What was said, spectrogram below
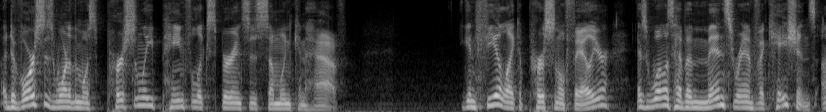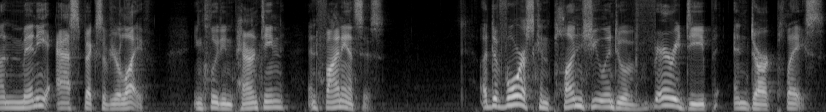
a divorce is one of the most personally painful experiences someone can have. It can feel like a personal failure, as well as have immense ramifications on many aspects of your life, including parenting and finances. A divorce can plunge you into a very deep and dark place.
